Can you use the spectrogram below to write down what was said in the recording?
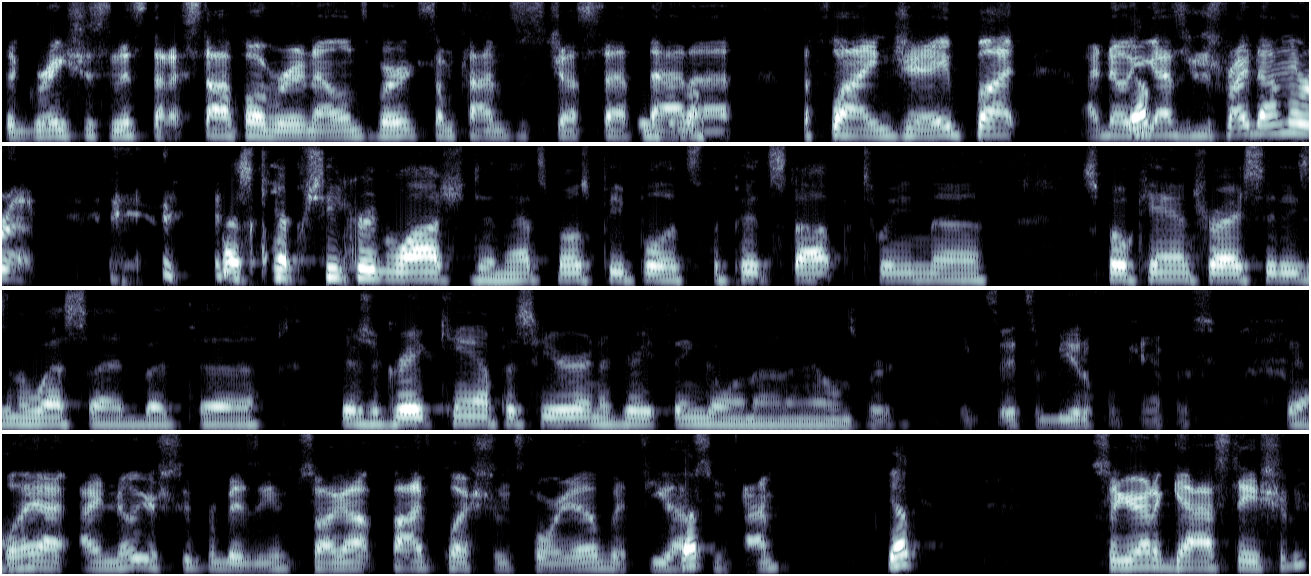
the graciousness that I stop over in Ellensburg. Sometimes it's just at that uh the Flying J, but I know yep. you guys are just right down the road. That's kept secret in Washington. That's most people. It's the pit stop between uh, Spokane, Tri Cities, and the West Side. But uh, there's a great campus here and a great thing going on in Ellensburg. It's it's a beautiful campus. Yeah. Well, hey, I, I, know you're super busy, so I got five questions for you. If you have yep. some time. Yep. So you're at a gas station.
